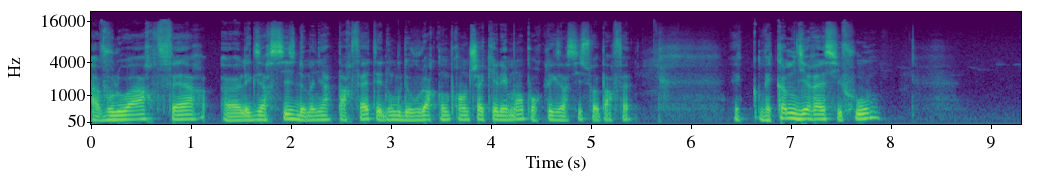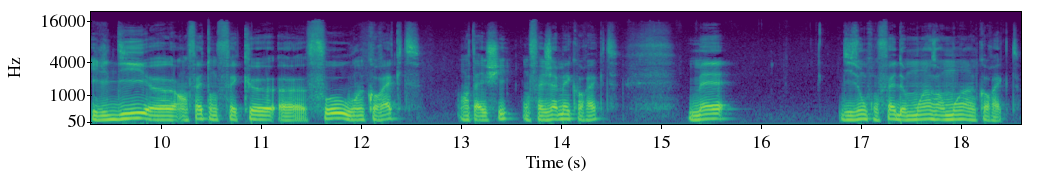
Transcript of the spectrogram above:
à vouloir faire l'exercice de manière parfaite et donc de vouloir comprendre chaque élément pour que l'exercice soit parfait. Mais comme dirait Sifu, il dit euh, en fait on fait que euh, faux ou incorrect. En tai chi, on fait jamais correct, mais disons qu'on fait de moins en moins incorrect.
